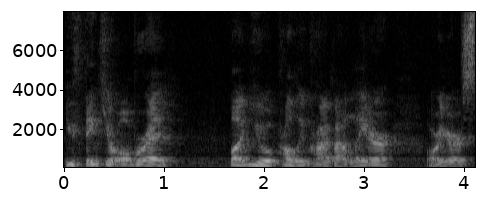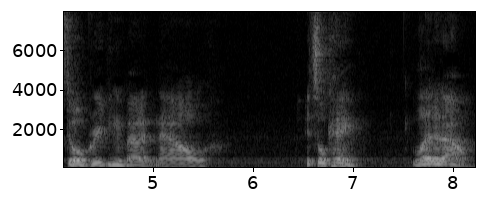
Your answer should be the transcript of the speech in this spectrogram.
you think you're over it, but you'll probably cry about it later, or you're still grieving about it now. It's okay, let it out.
